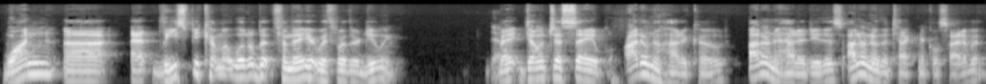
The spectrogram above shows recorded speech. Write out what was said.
one, uh, at least become a little bit familiar with what they're doing. Yeah. Right? Don't just say, well, "I don't know how to code. I don't know how to do this. I don't know the technical side of it."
